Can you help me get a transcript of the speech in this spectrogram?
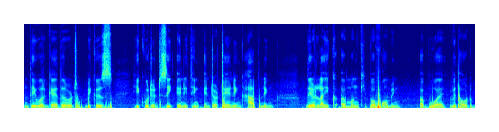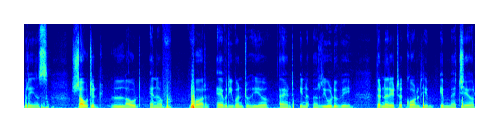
they were gathered because he couldn't see anything entertaining happening there like a monkey performing. A boy without brains shouted loud enough for everyone to hear, and in a rude way, the narrator called him immature.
